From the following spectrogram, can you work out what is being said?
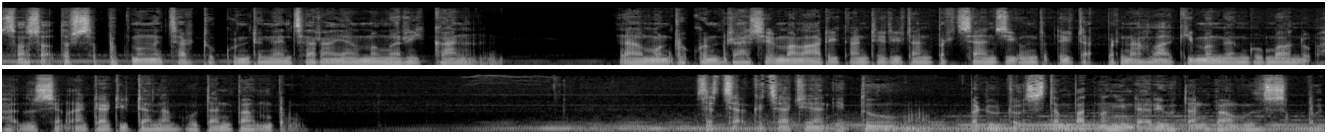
Sosok tersebut mengejar dukun dengan cara yang mengerikan. Namun dukun berhasil melarikan diri dan berjanji untuk tidak pernah lagi mengganggu makhluk halus yang ada di dalam hutan bambu. Sejak kejadian itu, penduduk setempat menghindari hutan bambu tersebut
